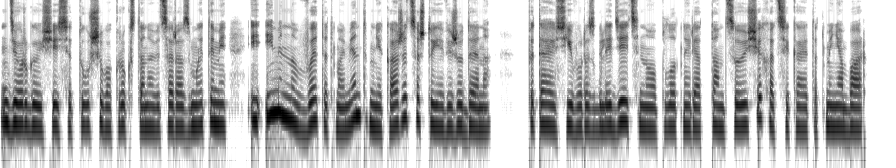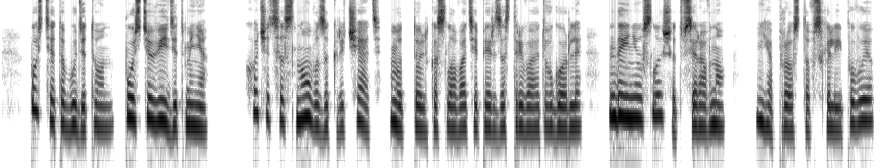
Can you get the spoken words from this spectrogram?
Дергающиеся туши вокруг становятся размытыми, и именно в этот момент мне кажется, что я вижу Дэна. Пытаюсь его разглядеть, но плотный ряд танцующих отсекает от меня бар. Пусть это будет он, пусть увидит меня. Хочется снова закричать, вот только слова теперь застревают в горле, да и не услышат все равно. Я просто всхлипываю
